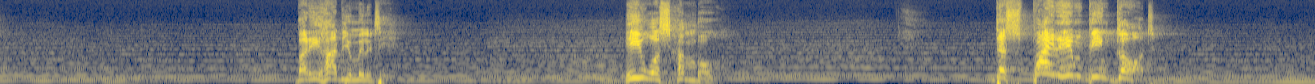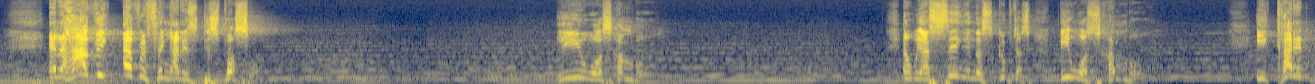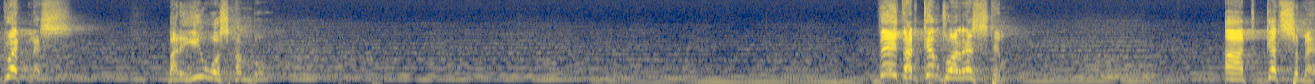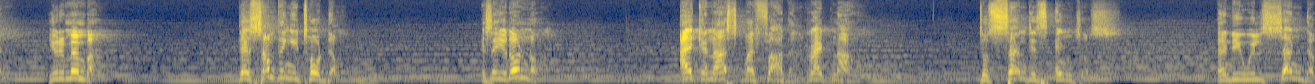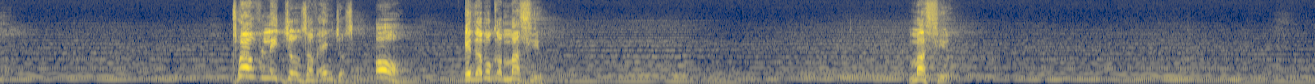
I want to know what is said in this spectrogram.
But he had humility. He was humble. Despite him being God and having everything at his disposal, he was humble. And we are seeing in the scriptures, he was humble. He carried greatness, but he was humble. They that came to arrest him at Gethsemane, you remember, there's something he told them. He said, You don't know. I can ask my father right now to send his angels, and he will send them 12 legions of angels. Oh, in the book of Matthew. Matthew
